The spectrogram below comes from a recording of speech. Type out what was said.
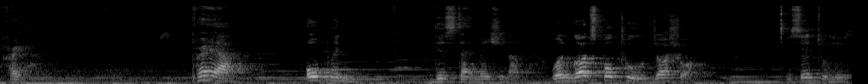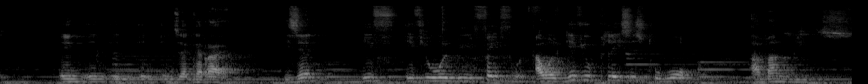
Prayer. Prayer opened this dimension up. When God spoke to Joshua, He said to him in, in, in, in, in Zechariah, He said, if, if you will be faithful, I will give you places to walk among these.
